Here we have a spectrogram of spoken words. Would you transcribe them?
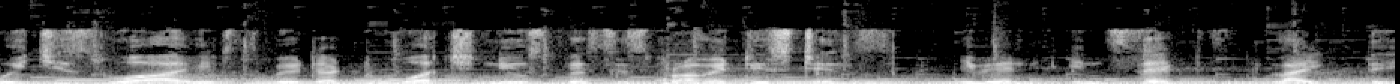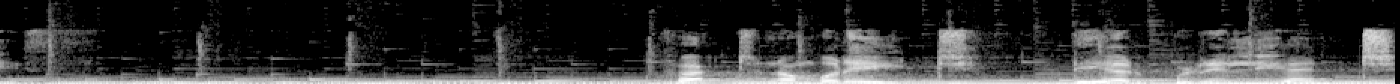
which is why it's better to watch new species from a distance, even insects like this. Fact number 8. Their brilliant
